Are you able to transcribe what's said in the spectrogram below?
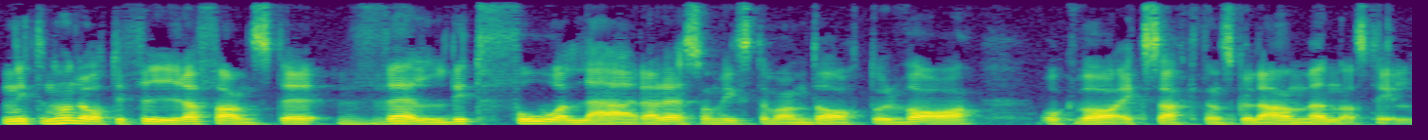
1984 fanns det väldigt få lärare som visste vad en dator var och vad exakt den skulle användas till.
